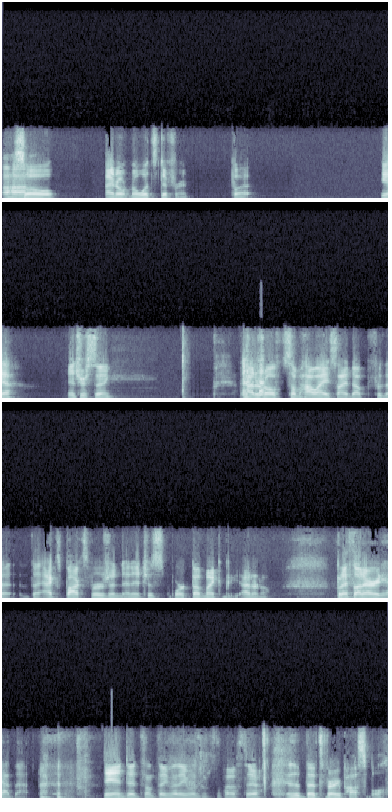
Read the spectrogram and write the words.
Uh-huh. So I don't know what's different, but yeah, interesting. I don't know if somehow I signed up for the the Xbox version and it just worked on my computer. I don't know, but I thought I already had that. Dan did something that he wasn't supposed to. That's very possible.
